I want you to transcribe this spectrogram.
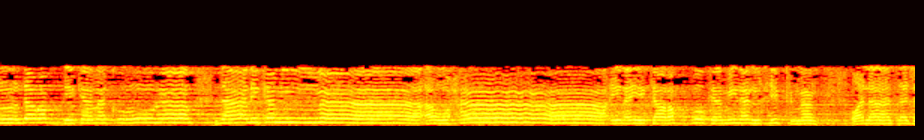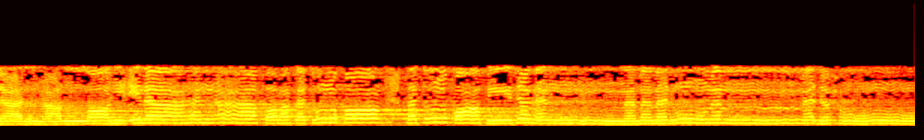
ربك مكروها. ذلك مما أوحى إليك ربك من الحكمة. ولا تجعل مع الله إلها آخر فتلقى, فتلقى في جهنم ملوما مدحورا.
